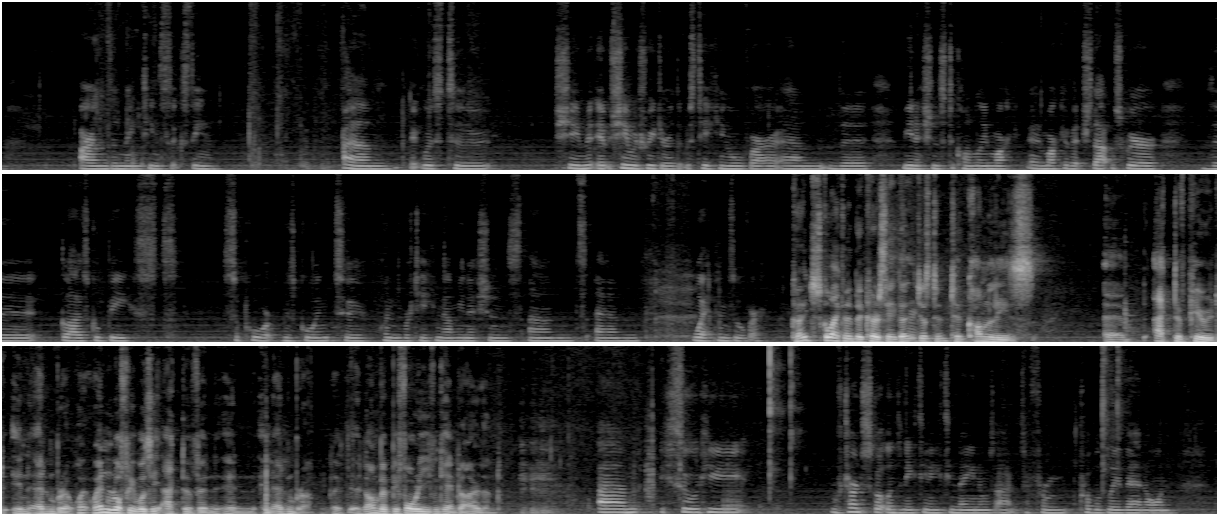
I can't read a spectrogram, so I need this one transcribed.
Ireland in 1916. Um, it was to Seamus, it was Reader that was taking over um, the munitions to Connolly and Mark, uh, Markievicz. That was where the Glasgow-based support was going to when they were taking the munitions and um, weapons over. Can I just go back a little bit, Kirsty, just to, to Connolly's uh, active period in Edinburgh? When, when, roughly was he active in, in, in Edinburgh? Like, a bit before he even came to Ireland? Um, so he returned to Scotland in 1889 and was active from probably then on.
